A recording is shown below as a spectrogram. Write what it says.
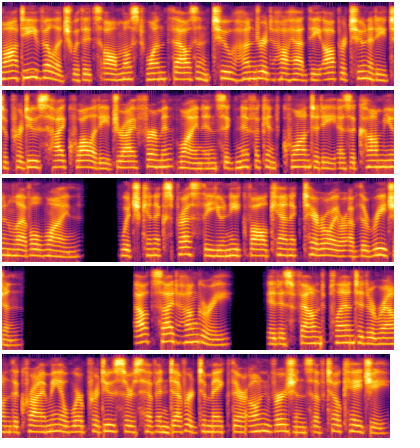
Mahdi village with its almost 1,200 ha had the opportunity to produce high-quality dry Furmint wine in significant quantity as a commune-level wine, which can express the unique volcanic terroir of the region. Outside Hungary, it is found planted around the Crimea where producers have endeavored to make their own versions of Tokaji.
